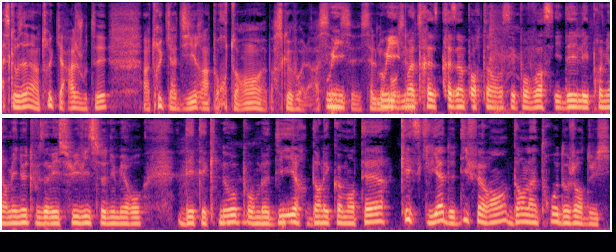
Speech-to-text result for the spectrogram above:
est-ce que vous avez un truc à rajouter, un truc à dire important Parce que voilà, c'est oui. le moment. Oui, moi très très important. C'est pour voir si dès les premières minutes vous avez suivi ce numéro des technos pour me dire dans les commentaires qu'est-ce qu'il y a de différent dans l'intro d'aujourd'hui.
